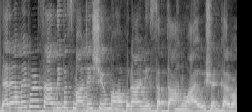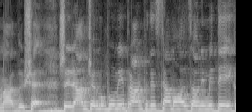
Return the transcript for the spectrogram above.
ત્યારે અમે પણ સાત દિવસ માટે શિવ મહાપુરાણની સપ્તાહનું આયોજન કરવામાં આવ્યું છે. શ્રી રામ જન્મભૂમિ પ્રાણ પ્રતિષ્ઠા મહોત્સવ નિમિત્તે એક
